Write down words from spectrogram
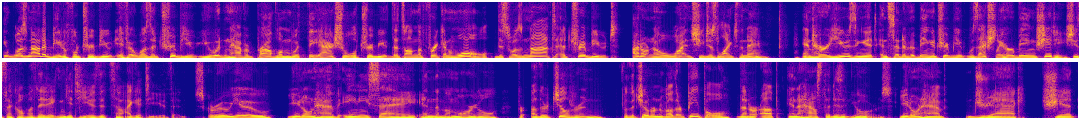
It was not a beautiful tribute. If it was a tribute, you wouldn't have a problem with the actual tribute that's on the freaking wall. This was not a tribute. I don't know why she just liked the name. And her using it instead of it being a tribute was actually her being shitty. She's like, oh, well, they didn't get to use it, so I get to use it. Screw you. You don't have any say in the memorial for other children, for the children of other people that are up in a house that isn't yours. You don't have jack shit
